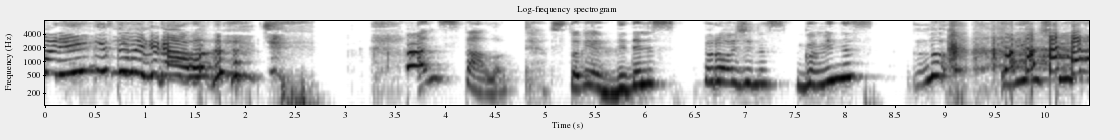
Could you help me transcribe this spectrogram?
varykis tai iki galo. Ant stalo stovėjo didelis, rožinis, guminis, nu, vyriškas,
